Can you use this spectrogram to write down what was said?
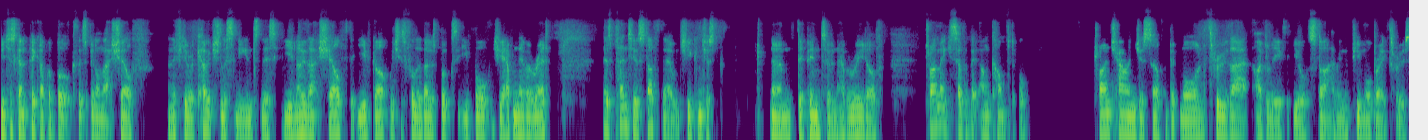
you're just going to pick up a book that's been on that shelf and if you're a coach listening into this, you know that shelf that you've got, which is full of those books that you've bought, which you have never read. There's plenty of stuff there which you can just um, dip into and have a read of. Try and make yourself a bit uncomfortable. Try and challenge yourself a bit more. And through that, I believe that you'll start having a few more breakthroughs.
